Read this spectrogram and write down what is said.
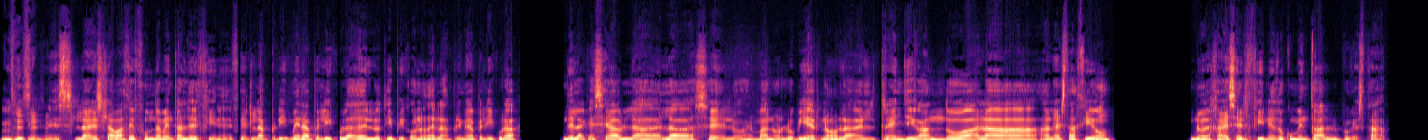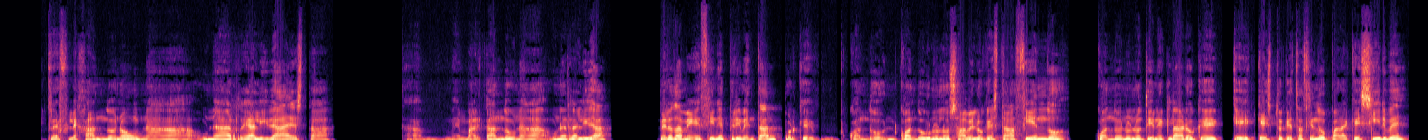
Es, la, es la base fundamental del cine. Es decir, la primera película de lo típico, ¿no? De la primera película de la que se habla las, eh, los hermanos Lumière, ¿no? La, el tren llegando a la, a la, estación, no deja de ser cine documental, porque está reflejando ¿no? una, una realidad, está enmarcando una, una realidad, pero también es cine experimental, porque cuando, cuando uno no sabe lo que está haciendo, cuando uno no tiene claro que, esto que está haciendo, para qué sirve,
